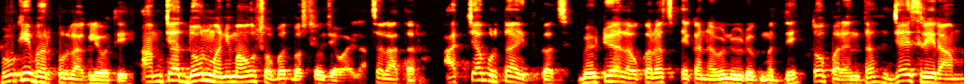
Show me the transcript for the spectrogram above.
भूक ही भरपूर लागली होती. आमच्या दोन मणिमाऊ सोबत बसलो जेवायला. चला तर आजच्या पुरता इतकंच. भेटूया लवकरच एका नवीन व्हिडिओमध्ये तोपर्यंत तोपर्यंत जय श्रीराम.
